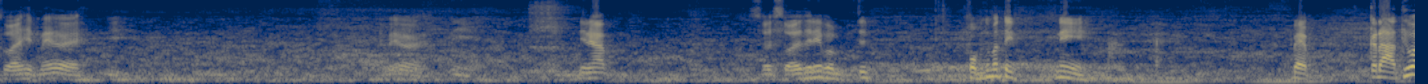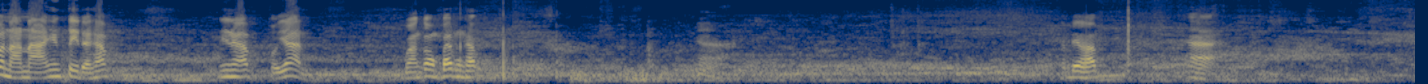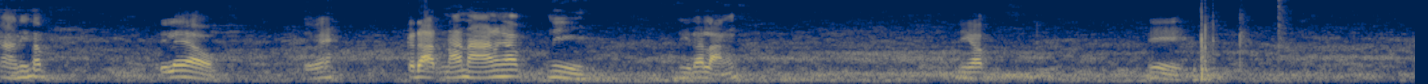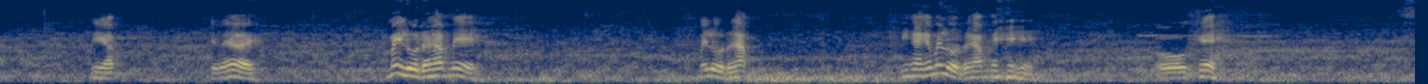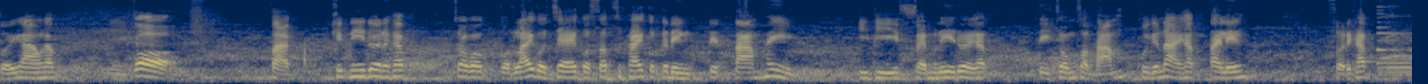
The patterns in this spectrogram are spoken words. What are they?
สวยๆ เห็นไหมเอ่ย นี่เห็นไหมเอ่ย นี่ นี่นะครับ สวยๆ ทีนี้ผมจะผมจะมาติดนี่ แบบ กระดาษที่ว่าหนาๆยังติดอะครับ นี่นะครับขออนุญาตวางกล้องแป๊บนึงครับอ่าแป๊บเดียวครับ อ่า อ่านี่ครับติดแล้วเห็นไหมกระดาษหนาๆนะครับ นี่ นี่ด้านหลัง นี่ครับ นี่ นี่ครับ เห็นไหมเอ่ยไม่หลุดนะครับนี่ ไม่หลุดนะครับยังไงก็ไม่หลุดนะครับนี่โอเค สวยงามครับ นี่ก็ฝากคลิปนี้ด้วยนะครับ ชอบก็กดไลค์กดแชร์กด Subscribe กดกระดิ่ง ติดตามให้ PP Family ด้วยครับ ติชมสอบถามคุยกันได้ครับ ใต้ลิงก์สวัสดีครับ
